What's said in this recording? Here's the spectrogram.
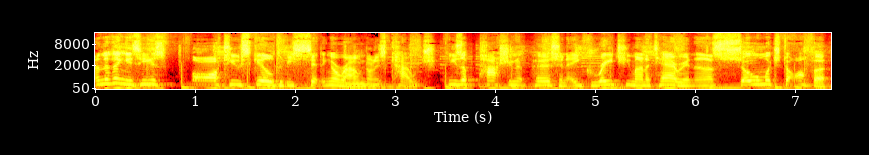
and the thing is, he is far too skilled to be sitting around on his couch. He's a passionate person, a great humanitarian, and has so much to offer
